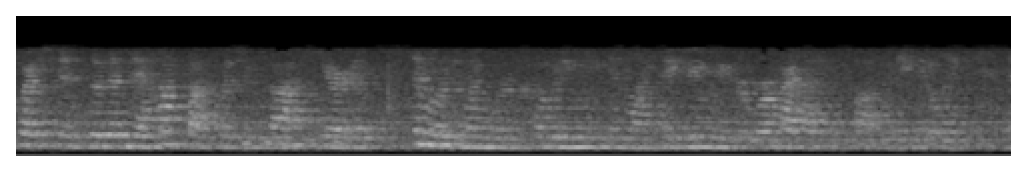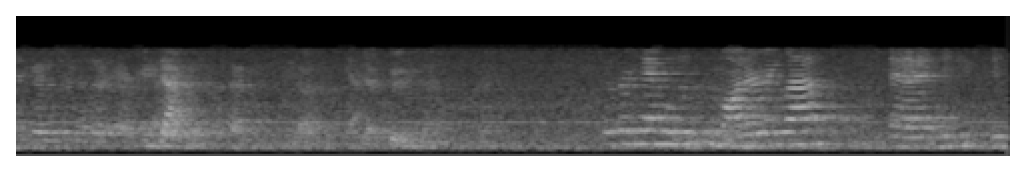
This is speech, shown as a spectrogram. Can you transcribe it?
Question, so then the hotspot switch you've here is similar to when we're coding in like, say, Dreamweaver, we're highlighting a spot, we make it a link, and it goes to another area. Exactly. Okay. Yeah, yeah, good example. So for example, this is the monitoring lab, and if you, if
